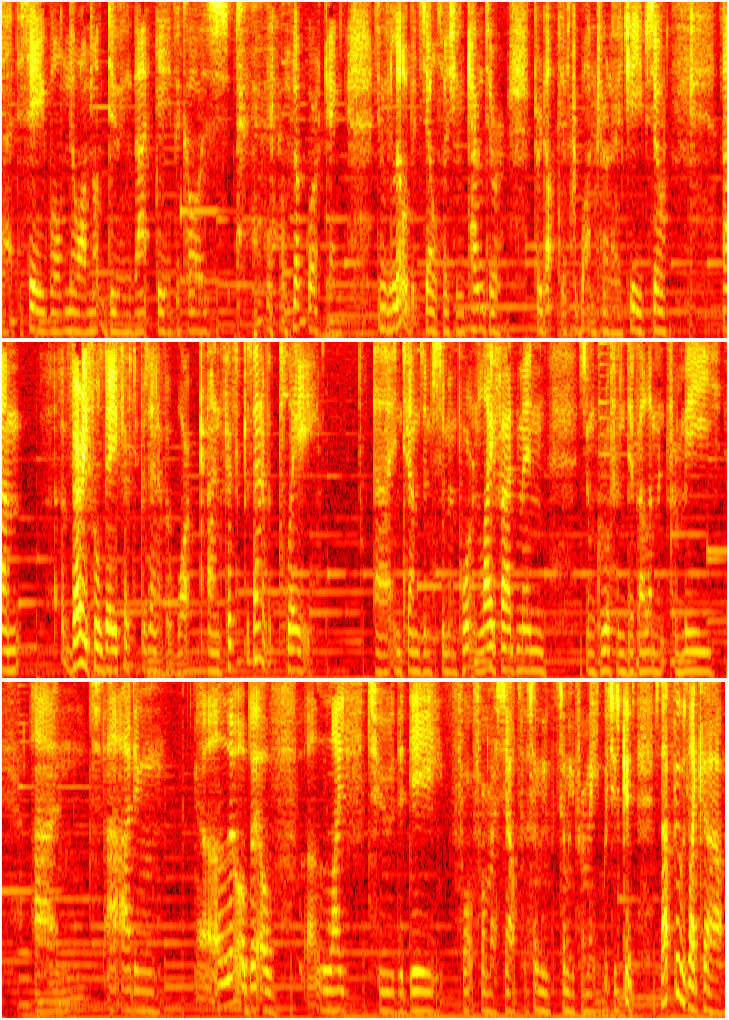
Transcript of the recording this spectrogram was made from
Uh, to say, well, no, I'm not doing that day because I'm not working seems a little bit selfish and counterproductive to what I'm trying to achieve. So, um, a very full day, 50% of it work and 50% of it play. Uh, in terms of some important life admin, some growth and development for me, and adding a little bit of uh, life to the day for, for myself, so something something for me, which is good. So that feels like a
